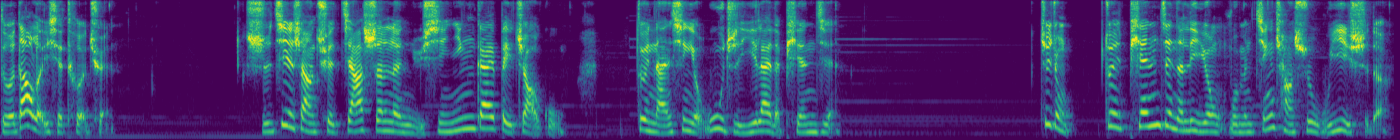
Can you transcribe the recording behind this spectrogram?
得到了一些特权，实际上却加深了女性应该被照顾、对男性有物质依赖的偏见。这种对偏见的利用，我们经常是无意识的，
